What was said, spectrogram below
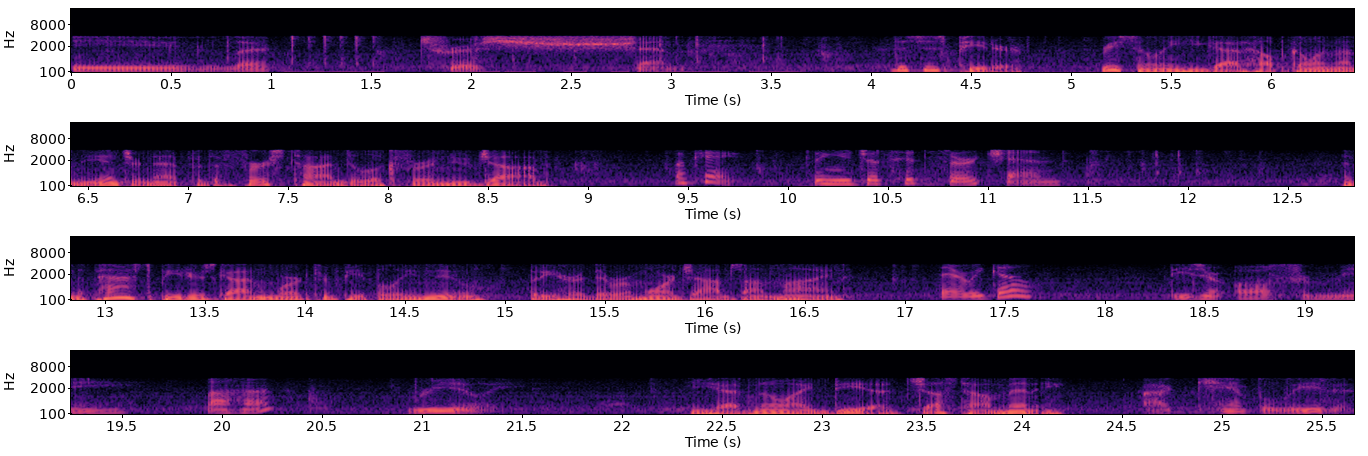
Electrician. This is Peter. Recently, he got help going on the internet for the first time to look for a new job. Okay, then you just hit search and. In the past, Peter's gotten work through people he knew, but he heard there were more jobs online. There we go. These are all for me? Uh huh. Really? He had no idea just how many. I can't believe it.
